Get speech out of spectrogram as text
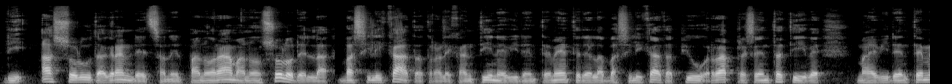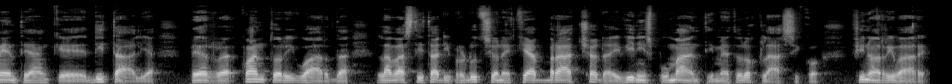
di assoluta grandezza nel panorama non solo della Basilicata, tra le cantine evidentemente della Basilicata più rappresentative, ma evidentemente anche d'Italia, per quanto riguarda la vastità di produzione che abbraccia dai vini spumanti metodo classico fino ad arrivare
